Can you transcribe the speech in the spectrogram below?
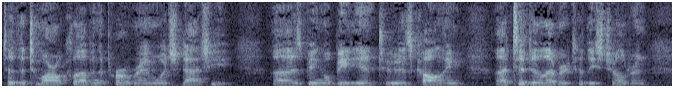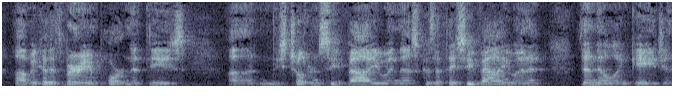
to the Tomorrow Club and the program which Dachi uh, is being obedient to his calling uh, to deliver to these children, uh, because it's very important that these uh, these children see value in this because if they see value in it, then they'll engage in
